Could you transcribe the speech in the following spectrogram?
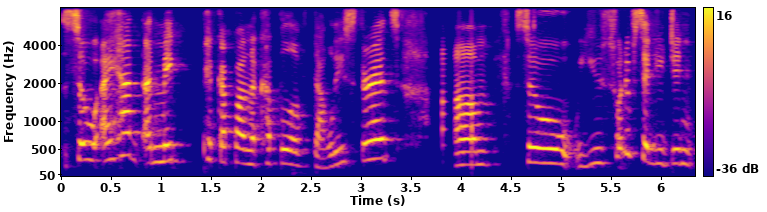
So I had I may pick up on a couple of Dolly's threads. Um, so you sort of said you didn't.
